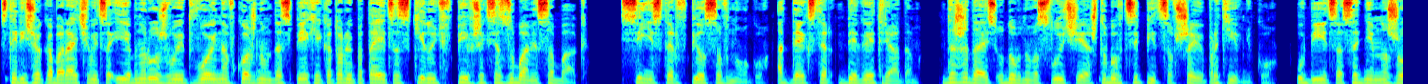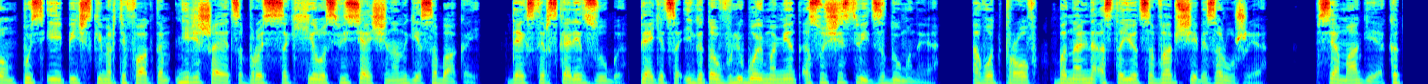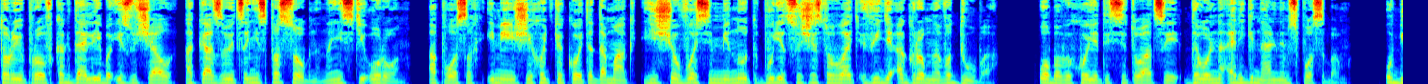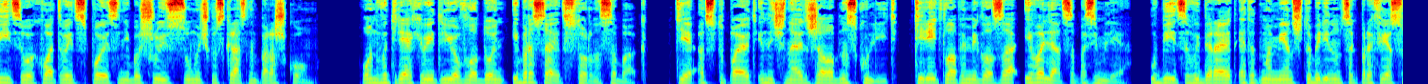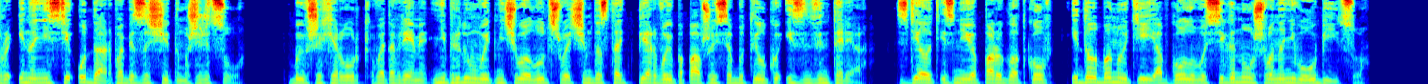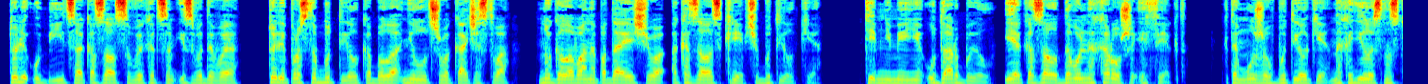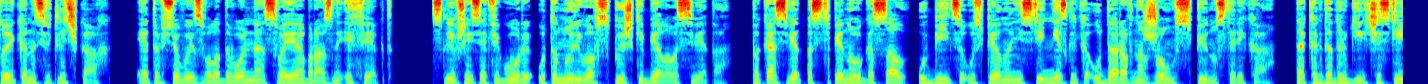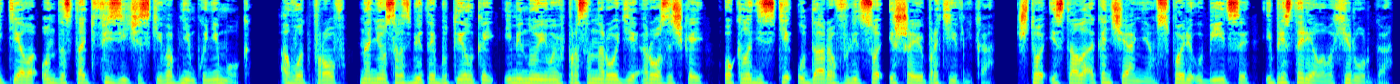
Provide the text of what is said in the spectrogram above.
Старичок оборачивается и обнаруживает воина в кожаном доспехе, который пытается скинуть впившихся зубами собак. Синистер впился в ногу, а Декстер бегает рядом, дожидаясь удобного случая, чтобы вцепиться в шею противнику. Убийца с одним ножом, пусть и эпическим артефактом, не решается броситься к Хилу с висящей на ноге собакой. Декстер скалит зубы, пятится и готов в любой момент осуществить задуманное. А вот проф банально остается вообще без оружия. Вся магия, которую проф когда-либо изучал, оказывается неспособна нанести урон. А посох, имеющий хоть какой-то дамаг, еще восемь минут будет существовать в виде огромного дуба. Оба выходят из ситуации довольно оригинальным способом. Убийца выхватывает с пояса небольшую сумочку с красным порошком. Он вытряхивает ее в ладонь и бросает в сторону собак. Те отступают и начинают жалобно скулить, тереть лапами глаза и валяться по земле. Убийца выбирает этот момент, чтобы ринуться к профессору и нанести удар по беззащитному жрецу. Бывший хирург в это время не придумывает ничего лучшего, чем достать первую попавшуюся бутылку из инвентаря, сделать из нее пару глотков и долбануть ей об голову сиганувшего на него убийцу. То ли убийца оказался выходцем из ВДВ, то ли просто бутылка была не лучшего качества, но голова нападающего оказалась крепче бутылки. Тем не менее, удар был и оказал довольно хороший эффект. К тому же в бутылке находилась настойка на светлячках. Это все вызвало довольно своеобразный эффект. Слившиеся фигуры утонули во вспышке белого света. Пока свет постепенно угасал, убийца успел нанести несколько ударов ножом в спину старика, так как до других частей тела он достать физически в обнимку не мог. А вот проф нанес разбитой бутылкой, именуемой в простонародье розочкой, около десяти ударов в лицо и шею противника, что и стало окончанием в споре убийцы и престарелого хирурга.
